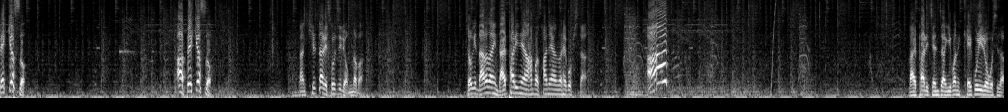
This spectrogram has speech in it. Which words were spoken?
뺏겼어. 아 뺏겼어. 난 킬딸이 소질이 없나봐. 저기 날아다니는 날파리냐 한번 사냥을 해봅시다. 아! 날파리 젠장 이번엔 개구리 로봇이다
